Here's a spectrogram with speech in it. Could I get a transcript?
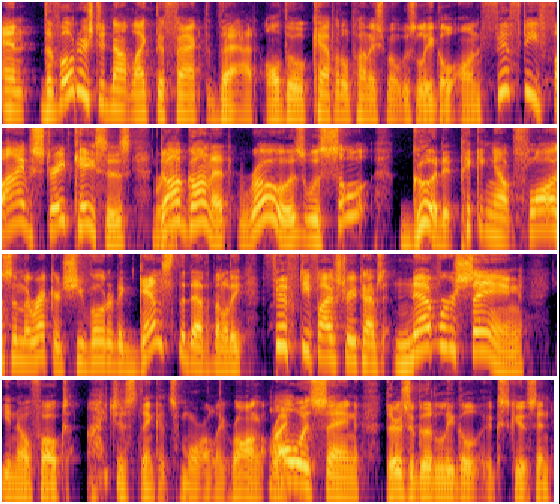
And the voters did not like the fact that, although capital punishment was legal on 55 straight cases, doggone it, Rose was so good at picking out flaws in the record, she voted against the death penalty 55 straight times, never saying, you know, folks, I just think it's morally wrong. Always saying there's a good legal excuse. And,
